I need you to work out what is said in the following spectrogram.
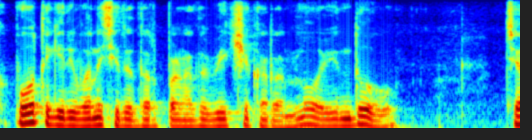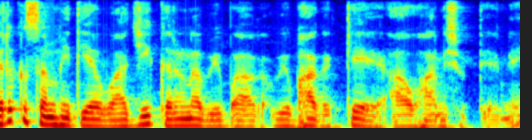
ಕಪೋತಗಿರಿ ವನಸಿರಿ ದರ್ಪಣದ ವೀಕ್ಷಕರನ್ನು ಇಂದು ಚರಕ ಸಂಹಿತೆಯ ವಾಜೀಕರಣ ವಿಭಾಗ, ವಿಭಾಗಕ್ಕೆ ಆಹ್ವಾನಿಸುತ್ತೇನೆ.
